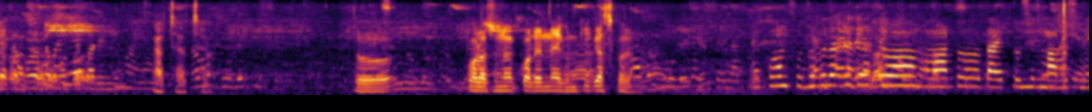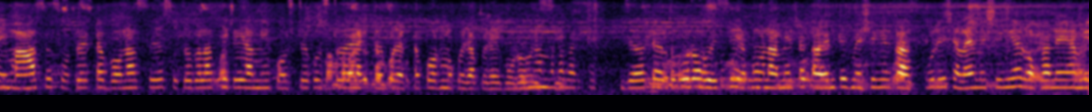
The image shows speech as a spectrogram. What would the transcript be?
লেখাপড়াটা করতে পারিনি। আচ্ছা আচ্ছা। তো পড়াশোনা করেন না এখন কি কাজ করেন? এখন ছোটবেলা থেকে তো আমার তো দায়িত্বশীল মানুষ নেই। মা আছে ছোট একটা বোন আছে। ছোটবেলা থেকেই আমি কষ্টে কষ্ট একটা করে একটা কর্ম করে করে বড় হয়েছি। যেহেতু এত বড় হয়েছি এখন আমি একটা কারেন্টের মেশিনের কাজ করি সেলাই মেশিনের ওখানে আমি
